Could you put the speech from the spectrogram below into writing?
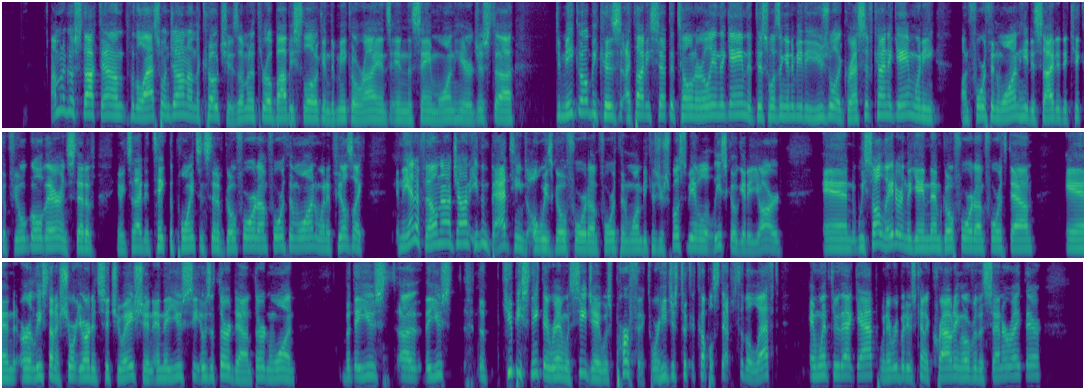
I'm going to go stock down for the last one, John, on the coaches. I'm going to throw Bobby Slowik and DeMeco Ryans in the same one here. Just uh, DeMeco, because I thought he set the tone early in the game that this wasn't going to be the usual aggressive kind of game. When he, on fourth and one, he decided to kick a field goal there instead of, you know, he decided to take the points instead of go for it on fourth and one when it feels like in the NFL now, John, even bad teams always go for it on fourth and one because you're supposed to be able to at least go get a yard. And we saw later in the game them go for it on fourth down and or at least on a short yarded situation. And they used see, it was a third down, third and one, but they used uh they used the QB sneak they ran with CJ was perfect, where he just took a couple steps to the left and went through that gap when everybody was kind of crowding over the center right there.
